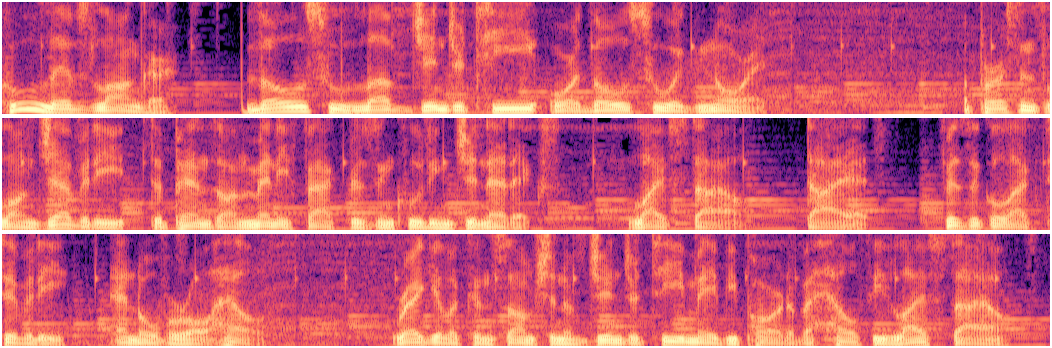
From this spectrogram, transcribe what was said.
Who lives longer? Those who love ginger tea or those who ignore it? A person's longevity depends on many factors including genetics, lifestyle, diet, physical activity, and overall health. Regular consumption of ginger tea may be part of a healthy lifestyle,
